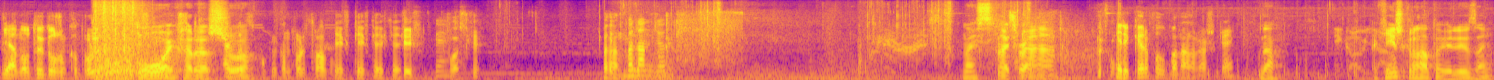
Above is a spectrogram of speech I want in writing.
Не, ну ты должен контролить smoke. Ой, хорошо. smoke и контроль сразу. Cave, cave. Cave. Окей. Last cave. Банан. Банан идет. Nice. Nice round. Eric, careful banana rush, okay? Да. А кинешь гранату или занят?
